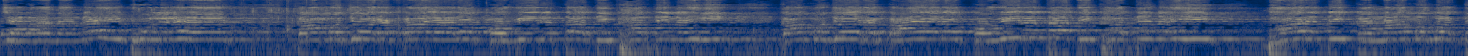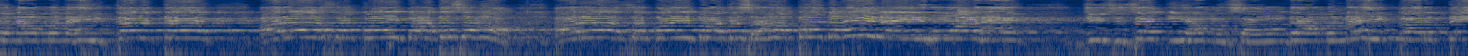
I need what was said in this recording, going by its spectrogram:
चलाना नहीं भूले हैं। कम ज़ोर कायरों को वीरता दिखाते नहीं। कम ज़ोर कायरों को वीरता दिखाते नहीं। भारती का नाम बदनाम नहीं करते। अरे ऐसा कोई बादशाह, अरे ऐसा कोई बादशाह पैदा ही नहीं हुआ है। जिससे कि हम संग्राम नहीं करते।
